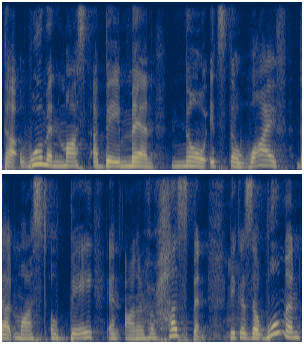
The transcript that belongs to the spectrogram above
that woman must obey men. No, it's the wife that must obey and honor her husband. Because a woman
